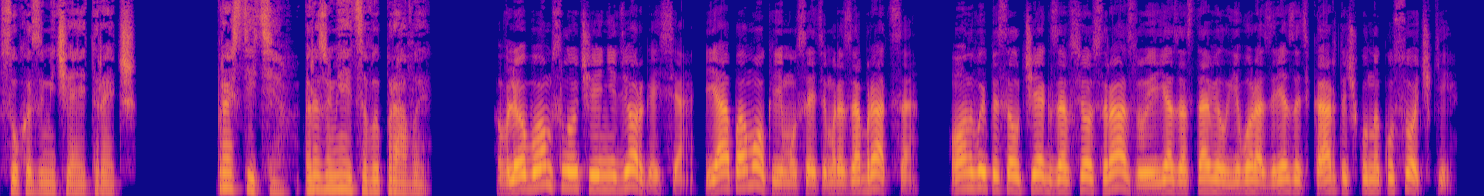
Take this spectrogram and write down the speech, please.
сухо замечает Редж. Простите, разумеется, вы правы. В любом случае не дергайся. Я помог ему с этим разобраться. Он выписал чек за все сразу, и я заставил его разрезать карточку на кусочки.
